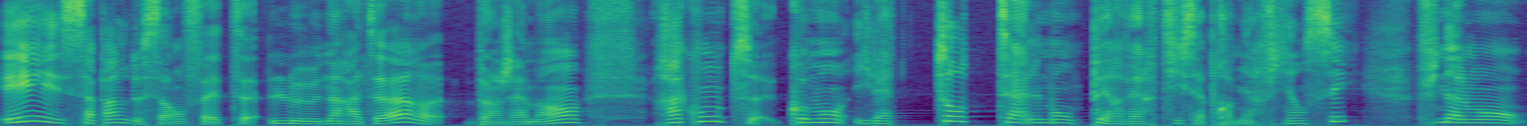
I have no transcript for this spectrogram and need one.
Et ça parle de ça, en fait. Le narrateur, Benjamin, raconte comment il a totalement perverti sa première fiancée. Finalement,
